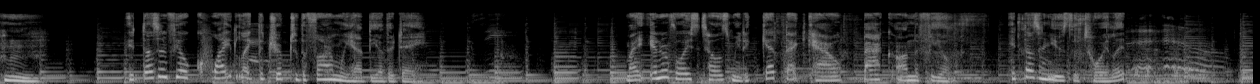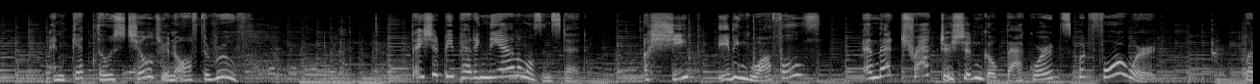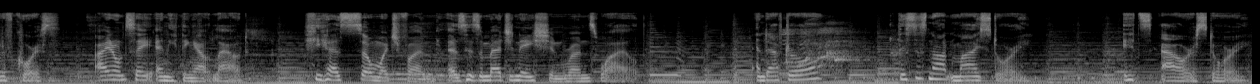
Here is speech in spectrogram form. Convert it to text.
Hmm. It doesn't feel quite like the trip to the farm we had the other day. My inner voice tells me to get that cow back on the field. It doesn't use the toilet. And get those children off the roof. They should be petting the animals instead. A sheep eating waffles? And that tractor shouldn't go backwards, but forward. But of course, I don't say anything out loud. He has so much fun as his imagination runs wild. And after all, this is not my story. It's our story.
